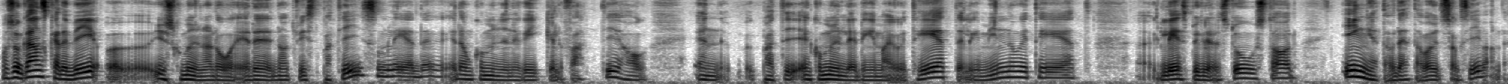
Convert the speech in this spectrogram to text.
Och så granskade vi eh, just kommunerna då. Är det något visst parti som leder? Är de kommunen rik eller fattig? Har en, parti, en kommunledning i majoritet eller i minoritet? Eh, glesbygd eller storstad? Inget av detta var utslagsgivande.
